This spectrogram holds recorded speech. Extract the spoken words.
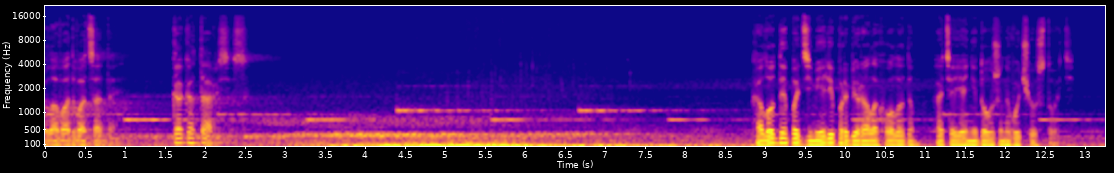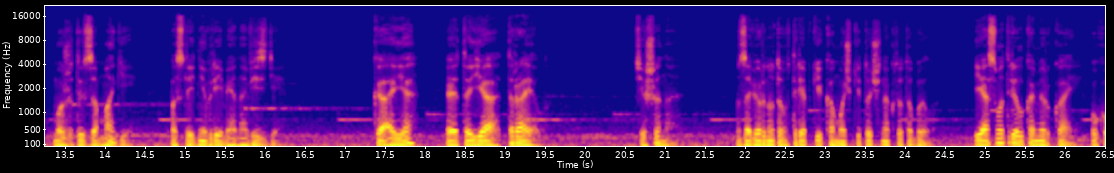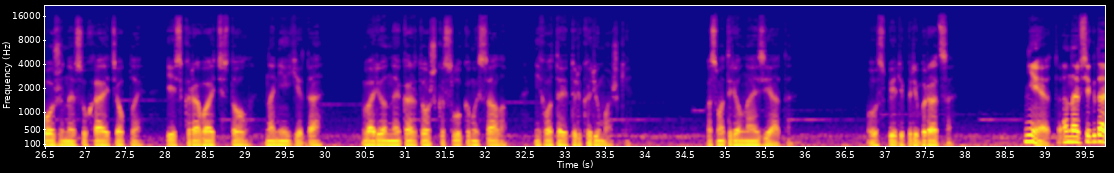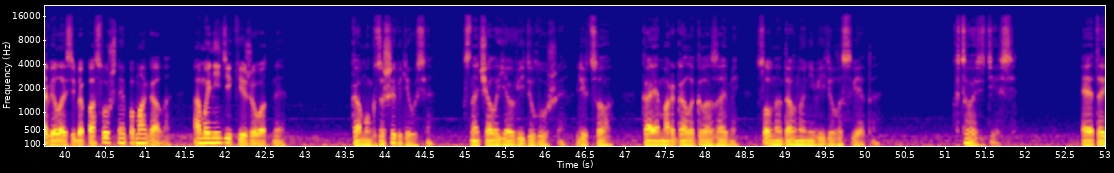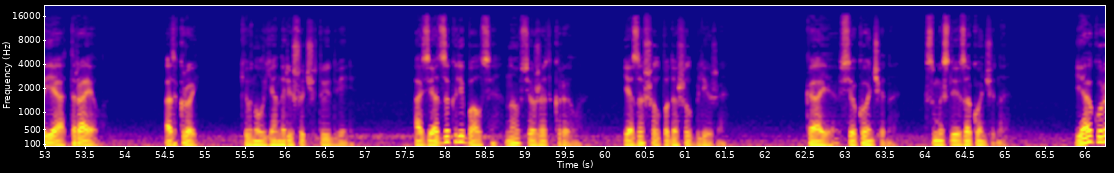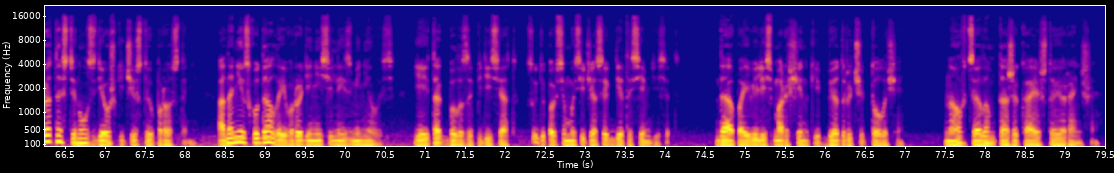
Глава 20. Какатарсис. Холодное подземелье пробирало холодом, хотя я не должен его чувствовать. Может, из-за магии? Последнее время она везде. «Кая, это я, Трайл». Тишина. Завернутом в тряпки комочки точно кто-то был. Я смотрел камеру Кай, ухоженная, сухая, теплая. Есть кровать, стол, на ней еда. Вареная картошка с луком и салом. Не хватает только рюмашки. Посмотрел на азиата. Успели прибраться? Нет, она всегда вела себя послушно и помогала, а мы не дикие животные. Комок зашевелился. Сначала я увидел уши, лицо. Кая моргала глазами, словно давно не видела света. «Кто здесь?» «Это я, Трайл». «Открой», — кивнул я на решетчатую дверь. Азиат заколебался, но все же открыл. Я зашел, подошел ближе. «Кая, все кончено. В смысле, закончено». Я аккуратно стянул с девушки чистую простынь. Она не исхудала и вроде не сильно изменилась. Ей и так было за 50, судя по всему, сейчас ей где-то 70. Да, появились морщинки, бедра чуть толще. Но в целом та же Кая, что и раньше.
